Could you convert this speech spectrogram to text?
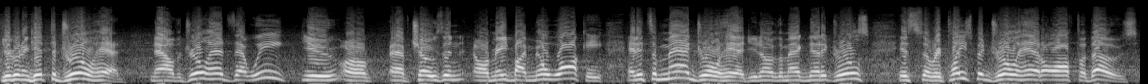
You're going to get the drill head. Now, the drill heads that we you or uh, have chosen are made by Milwaukee, and it's a mag drill head. You know the magnetic drills? It's the replacement drill head off of those.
